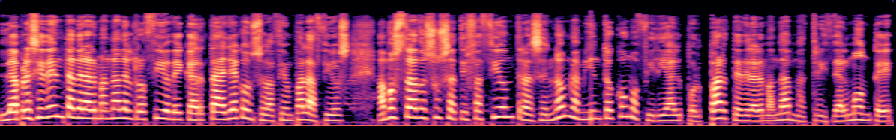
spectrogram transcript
La presidenta de la Hermandad del Rocío de Cartaya, Consolación Palacios, ha mostrado su satisfacción tras el nombramiento como filial por parte de la Hermandad Matriz de Almonte.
